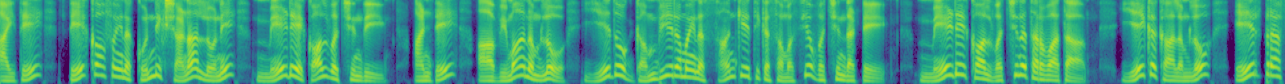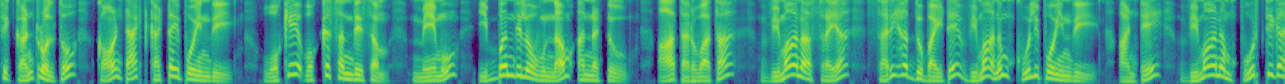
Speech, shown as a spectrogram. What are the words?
అయితే టేకాఫ్ అయిన కొన్ని క్షణాల్లోనే మేడే కాల్ వచ్చింది. అంటే ఆ విమానంలో ఏదో గంభీరమైన సాంకేతిక సమస్య వచ్చిందట్టే. మేడే కాల్ వచ్చిన తర్వాత ఏకకాలంలో ఎయిర్ ట్రాఫిక్ కంట్రోల్తో కాంటాక్ట్ కట్టయిపోయింది. ఒకే ఒక్క సందేశం మేము ఇబ్బందిలో ఉన్నాం అన్నట్టు. ఆ తరువాత విమానాశ్రయ సరిహద్దు బయటే విమానం కూలిపోయింది. అంటే విమానం పూర్తిగా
